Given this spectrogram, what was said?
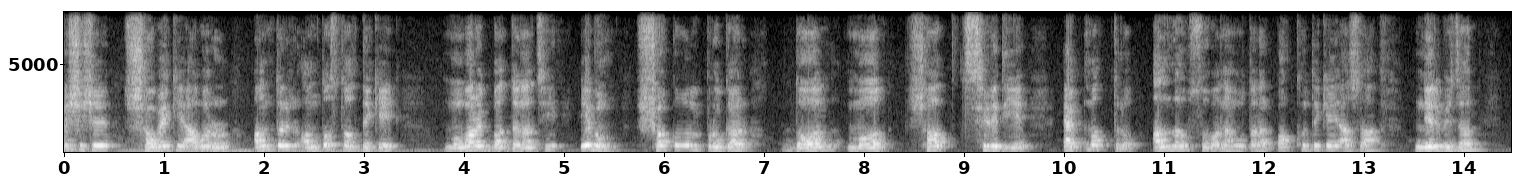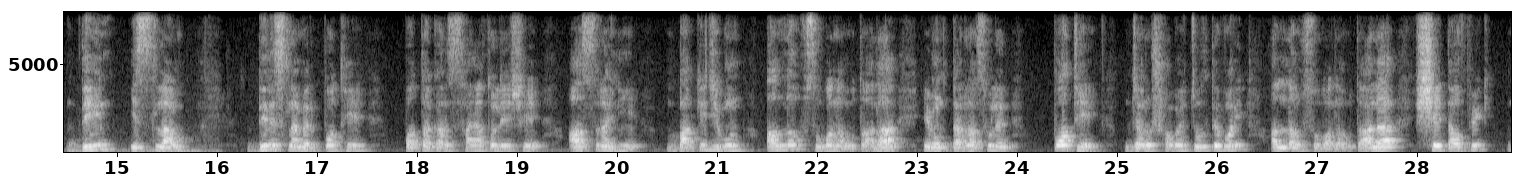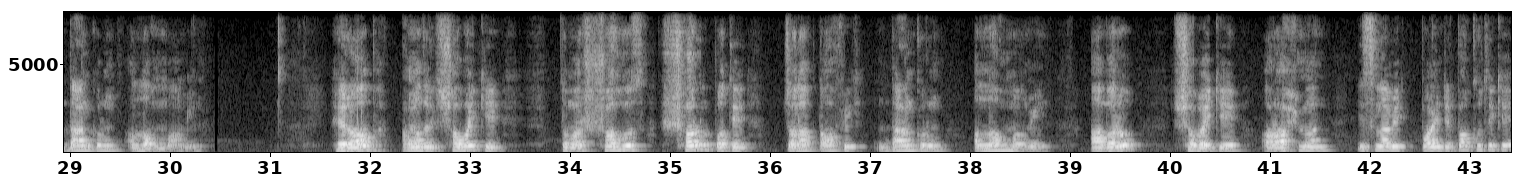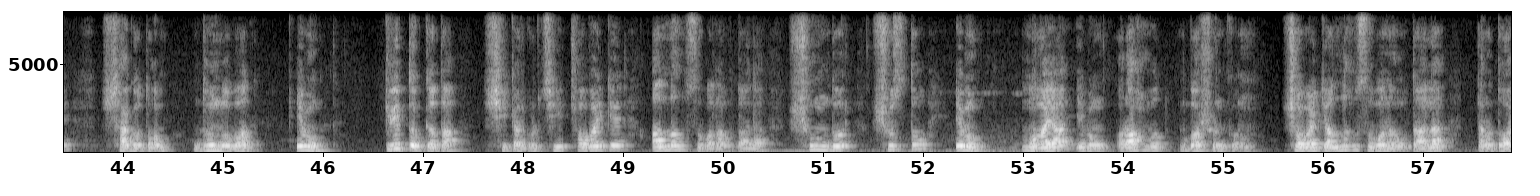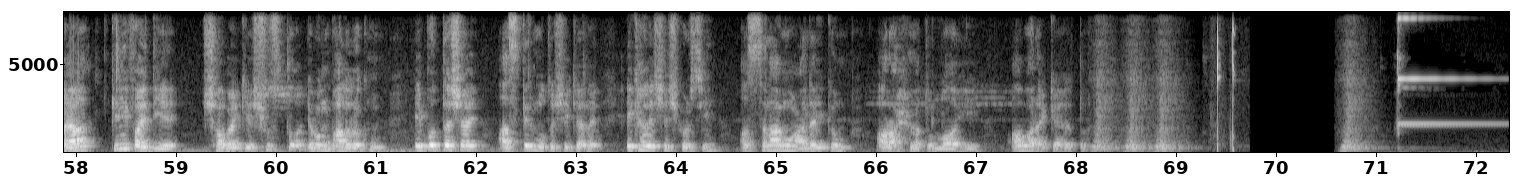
পরিশেষে সবাইকে আবারও অন্তরের অন্তঃস্থল থেকে মোবারকবাদ জানাচ্ছি এবং সকল প্রকার দল, মত সব ছেড়ে দিয়ে একমাত্র আল্লাহ সুবানাহ তালার পক্ষ থেকে আসা নির্ভেজাল দিন ইসলাম, দিন ইসলামের পথে পতাকার ছায়াতলে এসে আশ্রয় নিয়ে বাকি জীবন আল্লাহ সুবানাহ তালা এবং তার রাসূলের পথে যেন সবাই চলতে পারি। আল্লাহ সুবানাহ তালা সে তৌফিক দান করুন। আল্লাহ আমিন। হে রব, আমাদের সবাইকে তোমার সহজ, সরল পথে চলার তৌফিক দান করুন। আল্লাহ আমিন। আবারও সবাইকে রহমান ইসলামিক পয়েন্টের পক্ষ থেকে স্বাগতম, ধন্যবাদ এবং কৃতজ্ঞতা স্বীকার করছি সবাইকে। আল্লাহ সুবাহ তাআলা সুন্দর, সুস্থ এবং মায়া এবং রহমত বর্ষণ করুন। সবাইকে আল্লাহ সুবাহ তালা তার দয়া কৃপায় দিয়ে সবাইকে সুস্থ এবং ভালো রাখুন। এই প্রত্যাশায় আজকের মতো সেখানে এখানে শেষ করছি। আসসালামু আলাইকুম আ রহমতুল্লাহি আবরাকাতুহ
